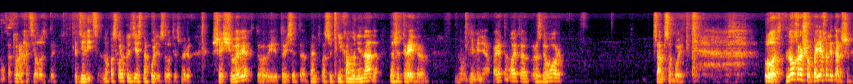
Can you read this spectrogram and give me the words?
ну, которые хотелось бы поделиться. Но поскольку здесь находится, вот я смотрю, 6 человек, то, и, то есть это, по сути, никому не надо, даже трейдерам, ну, для меня. Поэтому это разговор сам собой. Вот. Ну, хорошо, поехали дальше.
